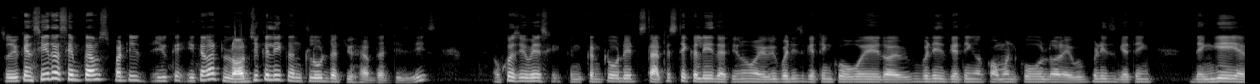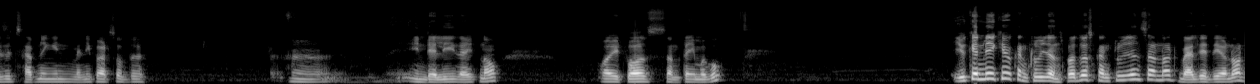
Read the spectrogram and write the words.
So, you can see the symptoms, but you, you, can, you cannot logically conclude that you have that disease. Of course, you may conclude it statistically that you know everybody is getting COVID or everybody is getting a common cold or everybody is getting dengue as it is happening in many parts of the uh, in Delhi right now or it was some time ago. You can make your conclusions, but those conclusions are not valid, they are not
